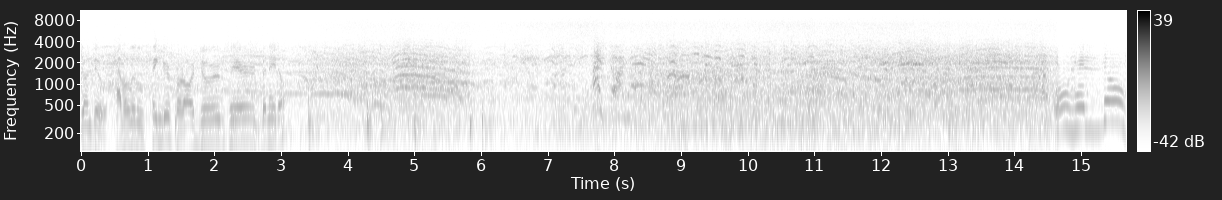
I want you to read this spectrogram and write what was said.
Going to do? Have a little finger for hors d'oeuvres here, Benito? Oh, hello.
